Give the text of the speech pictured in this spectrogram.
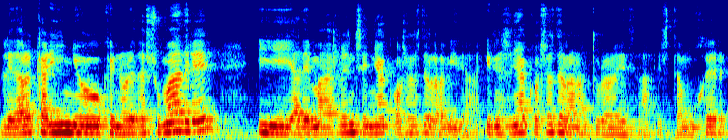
le da el cariño que no le da su madre y además le enseña cosas de la vida y le enseña cosas de la naturaleza. Esta mujer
